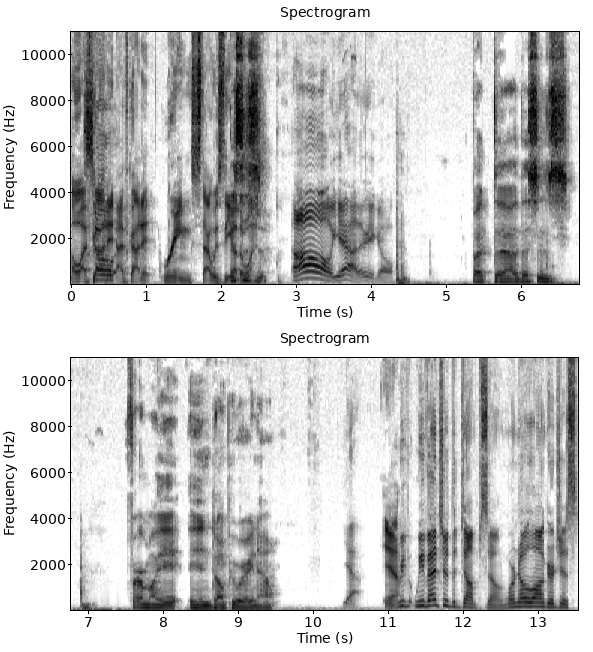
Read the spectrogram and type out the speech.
Oh, I've So- got it. I've got it. Rings. That was the other is- one. oh yeah, there you go. But uh, this is firmly in Dumpuary now. Yeah, Yeah. we've we've entered the dump zone. We're no longer just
